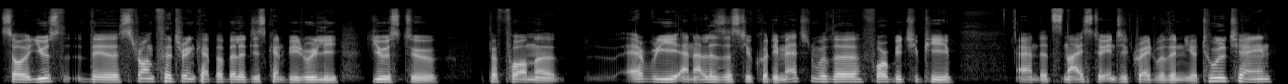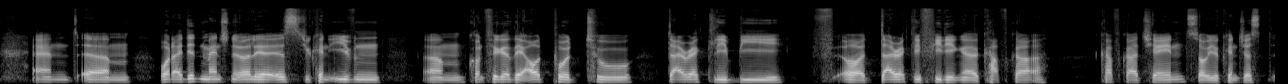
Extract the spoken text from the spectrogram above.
so use the strong filtering capabilities can be really used to perform a, every analysis you could imagine with the 4BGP. And it's nice to integrate within your tool chain. And um, what I didn't mention earlier is you can even um, configure the output to directly be or directly feeding a Kafka Kafka chain, so you can just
